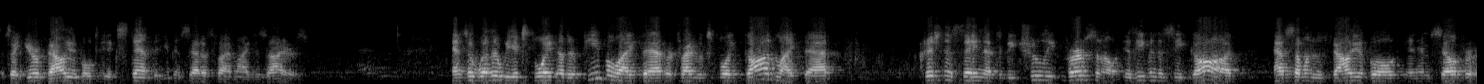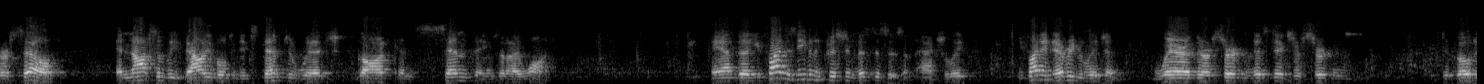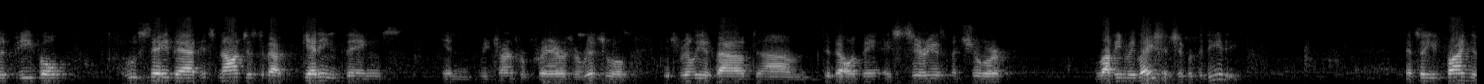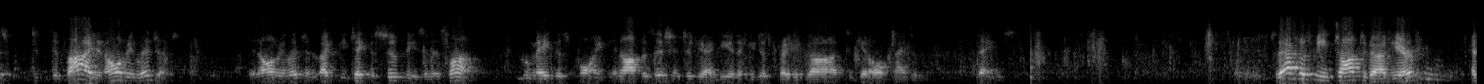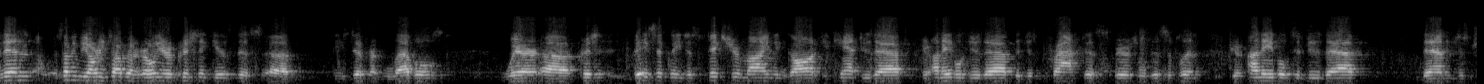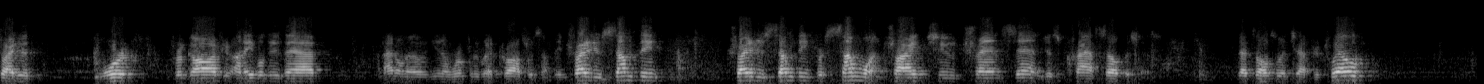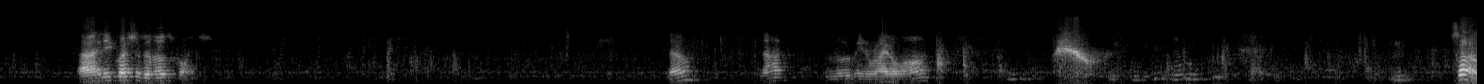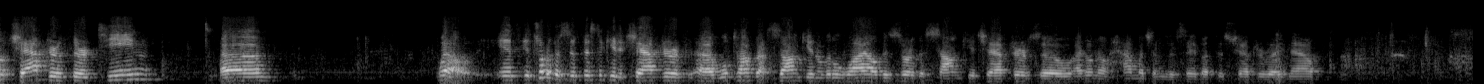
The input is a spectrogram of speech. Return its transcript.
It's like you're valuable to the extent that you can satisfy my desires. And so whether we exploit other people like that or try to exploit God like that, Krishna is saying that to be truly personal is even to see God as someone who's valuable in himself or herself and not simply valuable to the extent to which God can send things that I want. And uh, you find this even in Christian mysticism, actually. You find it in every religion where there are certain mystics or certain devoted people who say that it's not just about getting things in return for prayers or rituals. It's really about um, developing a serious, mature, loving relationship with the deity. And so you find this d- divide in all religions. In all religions. Like you take the Sufis in Islam, who made this point in opposition to the idea that you just pray to God to get all kinds of things. So that's what's being talked about here. And then something we already talked about earlier, Krishna gives this uh, these different levels where uh, Krishna basically just fix your mind in God. If you can't do that, if you're unable to do that, then just practice spiritual discipline. If you're unable to do that, then just try to work for God. If you're unable to do that, I don't know, you know, work for the Red Cross or something. Try to do something. Try to do something for someone. Try to transcend just crass selfishness. That's also in chapter 12. Uh, any questions on those points? No? Not? Moving right along. So, chapter 13. Um, well, it, it's sort of a sophisticated chapter. Uh, we'll talk about Sankhya in a little while. This is sort of the Sankhya chapter, so I don't know how much I'm going to say about this chapter right now.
